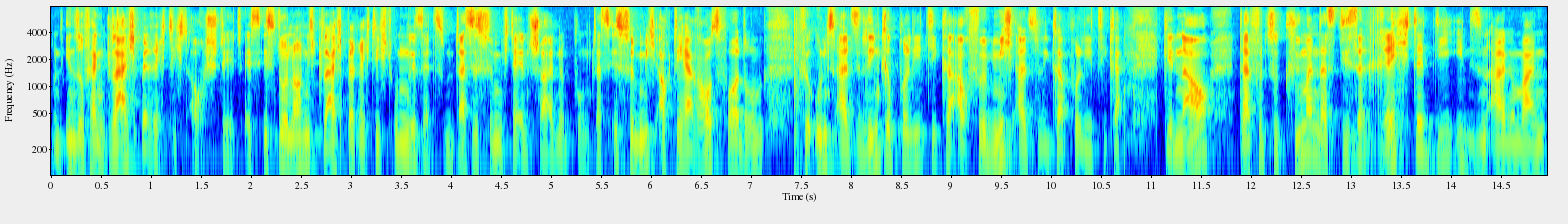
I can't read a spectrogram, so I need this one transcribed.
und insofern gleichberechtigt auch steht. Es ist nur noch nicht gleichberechtigt umgesetzt. Und das ist für mich der entscheidende Punkt. Das ist für mich auch die Herausforderung für uns als linke Politiker, auch für mich als linker Politiker, genau dafür zu kümmern, dass diese Rechte, die in diesen allgemeinen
